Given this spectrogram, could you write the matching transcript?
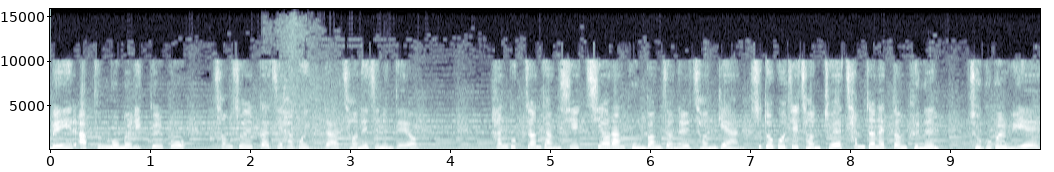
매일 아픈 몸을 이끌고 청소일까지 하고 있다 전해지는데요. 한국전 당시 치열한 공방전을 전개한 수도고지 전투에 참전했던 그는 조국을 위해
